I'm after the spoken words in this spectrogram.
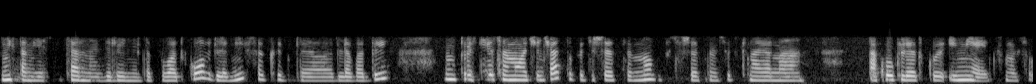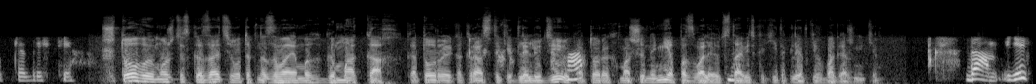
У них там есть специальное отделение для поводков, для мисок, для, для воды. Ну, то есть, если мы очень часто путешествуем, много путешествуем, все-таки, наверное, такую клетку имеет смысл приобрести. Что вы можете сказать о так называемых гамаках, которые как раз-таки для людей, у которых машины не позволяют ставить какие-то клетки в багажнике? Да, есть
